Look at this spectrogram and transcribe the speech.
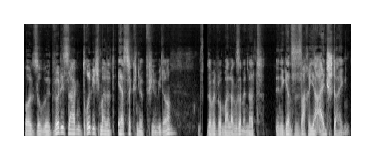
Und somit würde ich sagen, drücke ich mal das erste Knöpfchen wieder, damit wir mal langsam in, das, in die ganze Sache hier einsteigen.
